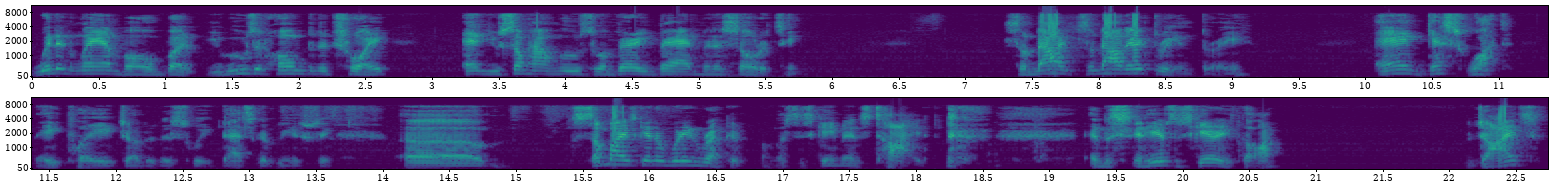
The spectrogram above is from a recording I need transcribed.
win in Lambeau, but you lose at home to Detroit, and you somehow lose to a very bad Minnesota team. So now so now they're three and three. And guess what? They play each other this week. That's going to be interesting. Um, somebody's getting a winning record, unless this game ends tied. and, the, and here's the scary thought. The Giants,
